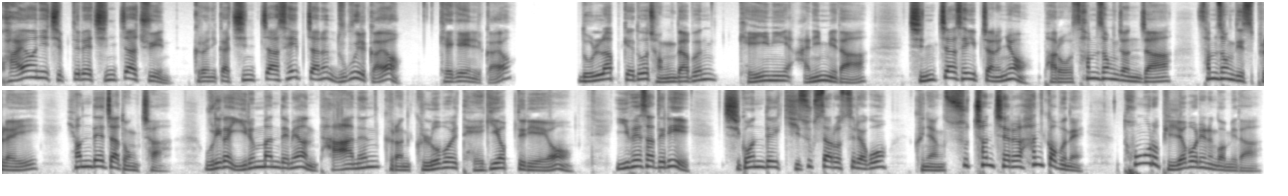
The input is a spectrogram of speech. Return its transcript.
과연 이 집들의 진짜 주인, 그러니까 진짜 세입자는 누구일까요? 개개인일까요? 놀랍게도 정답은 개인이 아닙니다. 진짜 세입자는요, 바로 삼성전자, 삼성디스플레이, 현대자동차, 우리가 이름만 대면 다 아는 그런 글로벌 대기업들이에요. 이 회사들이 직원들 기숙사로 쓰려고 그냥 수천 채를 한꺼번에 통으로 빌려버리는 겁니다.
